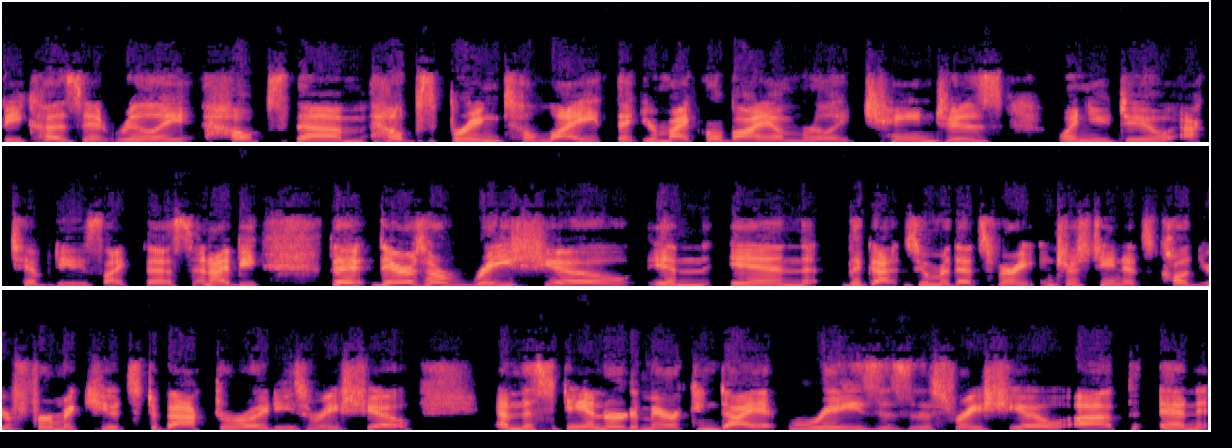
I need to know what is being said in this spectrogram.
because it really helps them helps bring to light that your microbiome really changes when you do activities like this. And I'd be there's a ratio in in the gut zoomer that's very interesting. It's called your firmicutes to bacteroides ratio, and the standard American diet raises this ratio up and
